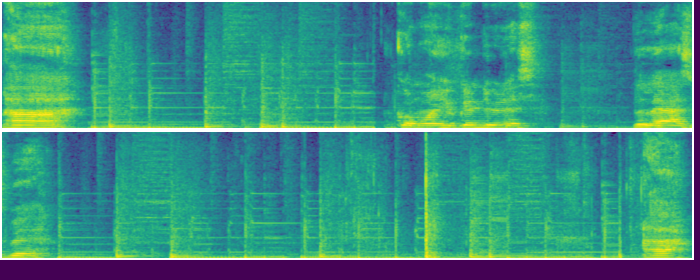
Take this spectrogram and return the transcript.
Ah. Come on, you can do this. The last bit. Ah.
